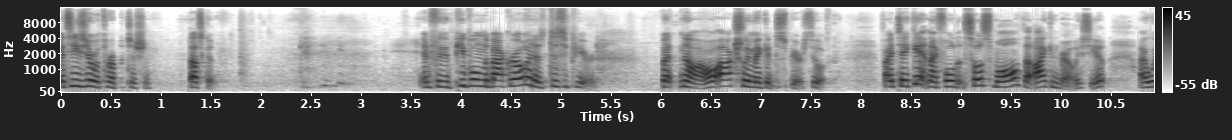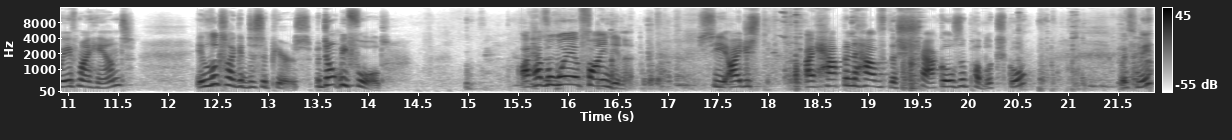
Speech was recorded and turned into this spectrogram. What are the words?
Gets easier with repetition. That's good. And for the people in the back row, it has disappeared. But no, I'll actually make it disappear. See, look. If I take it and I fold it so small that I can barely see it, I wave my hand, it looks like it disappears. But don't be fooled. I have a way of finding it. See, I just, I happen to have the shackles of public school with me.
